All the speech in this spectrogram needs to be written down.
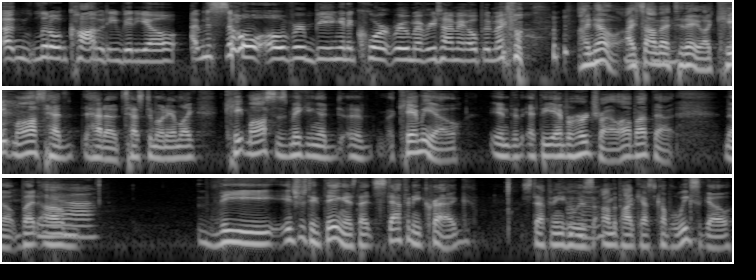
a little comedy video. I'm so over being in a courtroom every time I open my phone. I know. I saw that today. Like Kate Moss had had a testimony. I'm like, Kate Moss is making a, a, a cameo in the, at the Amber Heard trial. How about that? No, but um, yeah. the interesting thing is that Stephanie Craig, Stephanie, who was on the podcast a couple of weeks ago,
